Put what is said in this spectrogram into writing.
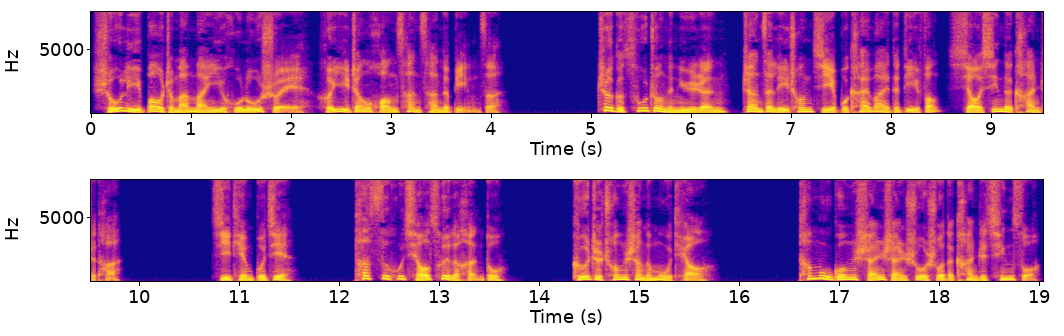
手里抱着满满一壶卤水和一张黄灿灿的饼子，这个粗壮的女人站在离窗几步开外的地方，小心的看着他。几天不见，他似乎憔悴了很多。隔着窗上的木条，他目光闪闪烁烁的看着青锁，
